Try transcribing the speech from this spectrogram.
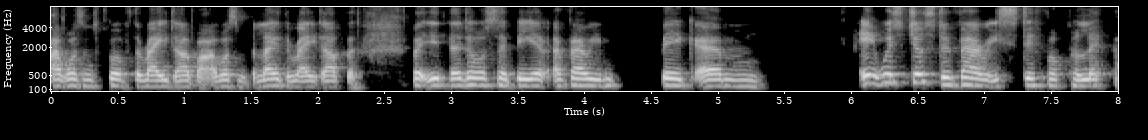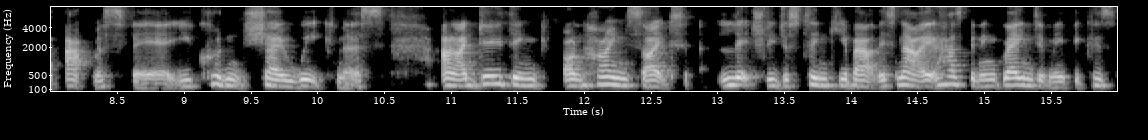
I wasn't above the radar, but I wasn't below the radar. But but there'd also be a, a very big um it was just a very stiff upper lip atmosphere. You couldn't show weakness. And I do think, on hindsight, literally just thinking about this now, it has been ingrained in me because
